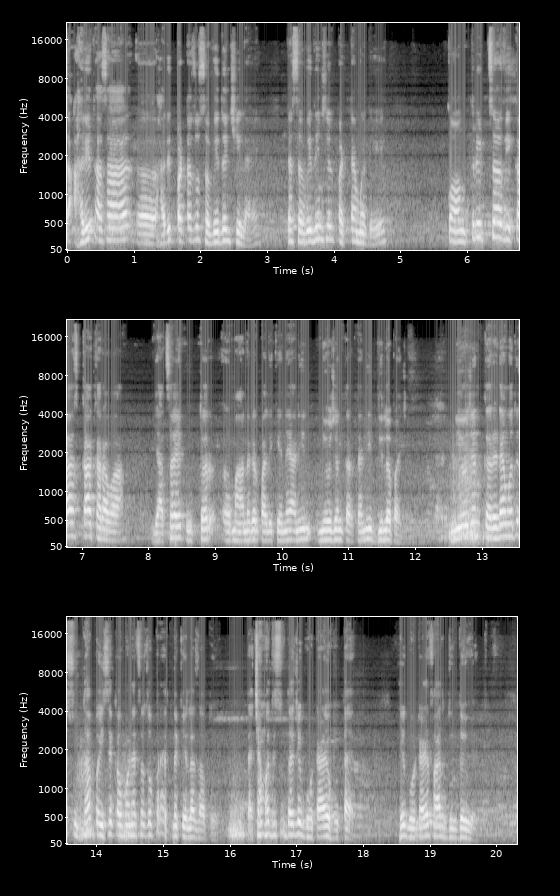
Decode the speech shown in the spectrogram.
तर हरित असा हरित पट्टा जो संवेदनशील आहे त्या संवेदनशील पट्ट्यामध्ये काँक्रीटचा विकास का करावा? याचं एक उत्तर महानगरपालिकेने आणि नियोजनकर्त्यांनी दिलं पाहिजे. नियोजन करण्यामध्ये सुद्धा पैसे कमवण्याचा जो प्रयत्न केला जातो त्याच्यामध्ये सुद्धा जे घोटाळे होत आहेत हे घोटाळे फार दुर्दैवी आहेत.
